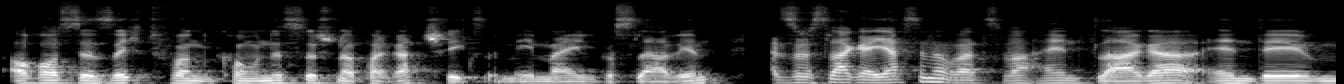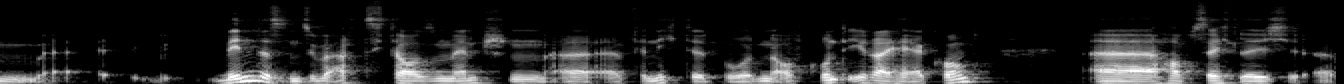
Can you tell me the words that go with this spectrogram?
auch aus der Sicht von kommunistischen Apparatschicks im ehemaligen Jugoslawien. Also das Lager Jasenovac war ein Lager, in dem äh, mindestens über 80.000 Menschen äh, vernichtet wurden aufgrund ihrer Herkunft. Äh, hauptsächlich äh,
